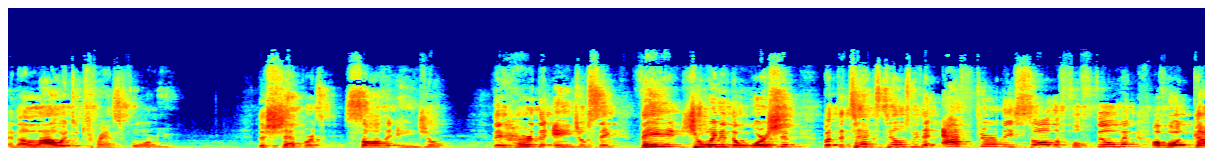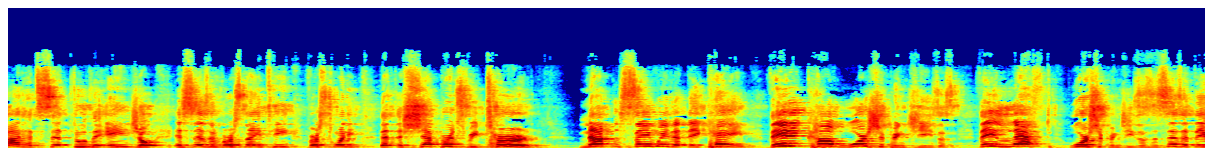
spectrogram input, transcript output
and allow it to transform you. The shepherds saw the angel, they heard the angel sing, they didn't join in the worship, but the text tells me that after they saw the fulfillment of what God had said through the angel, it says in verse 19, verse 20, that the shepherds returned not the same way that they came. They didn't come worshiping Jesus. They left worshiping Jesus. It says that they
